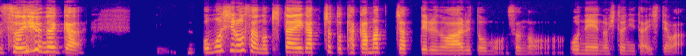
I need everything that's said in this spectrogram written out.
ん そういうなんか、面白さの期待がちょっと高まっちゃってるのはあると思う。その、お姉の人に対しては。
